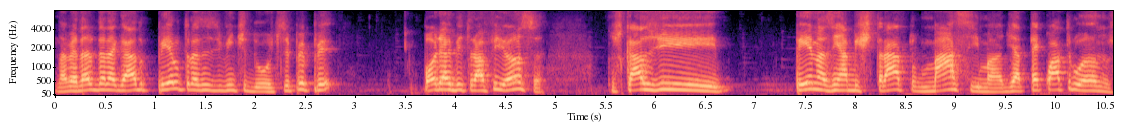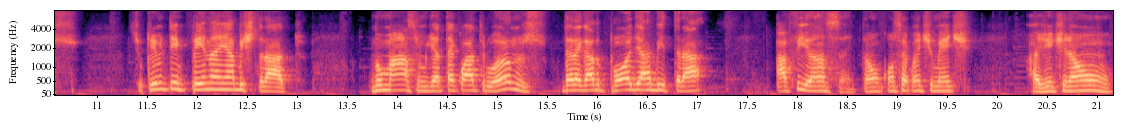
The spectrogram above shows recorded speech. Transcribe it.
Na verdade, o delegado, pelo 322 do CPP, pode arbitrar a fiança nos casos de penas em abstrato máxima de até quatro anos. Se o crime tem pena em abstrato, no máximo de até quatro anos, o delegado pode arbitrar a fiança. Então, consequentemente, a gente não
